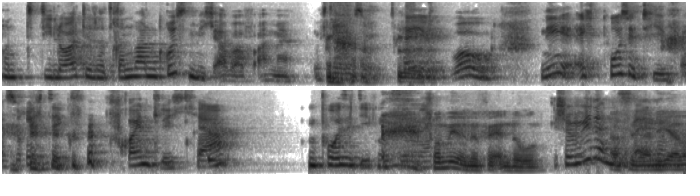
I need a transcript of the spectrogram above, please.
und die Leute, die da drin waren, grüßen mich aber auf einmal. Ich denke so, hey, wow, nee, echt positiv, also richtig freundlich, ja, im positiven Sinne. Schon wieder eine Veränderung. Schon wieder eine Hast Veränderung.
